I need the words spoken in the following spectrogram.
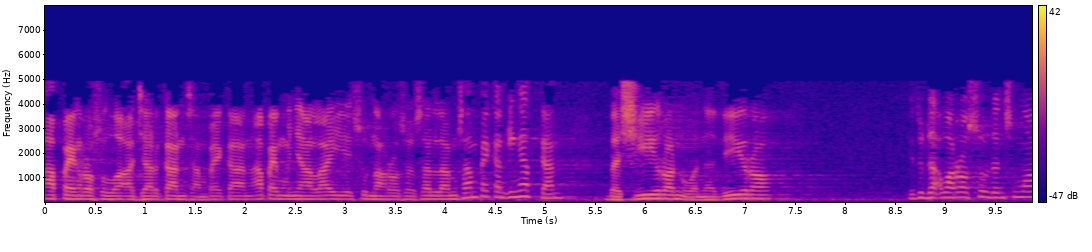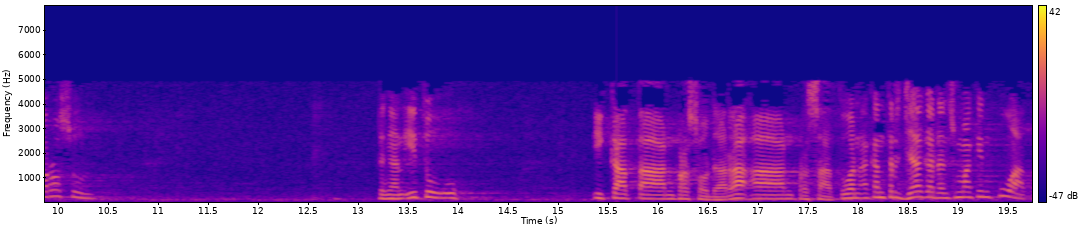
Apa yang Rasulullah ajarkan sampaikan. Apa yang menyalahi sunnah Rasulullah SAW sampaikan ingatkan. Basyiran wa nadhira. Itu dakwah Rasul dan semua Rasul. Dengan itu ikatan persaudaraan persatuan akan terjaga dan semakin kuat.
